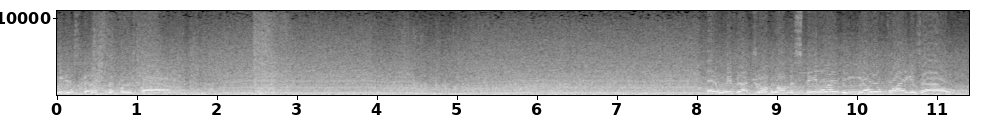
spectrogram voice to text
we just finished the first half. And we've got trouble on the speedway. The yellow flag is out.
